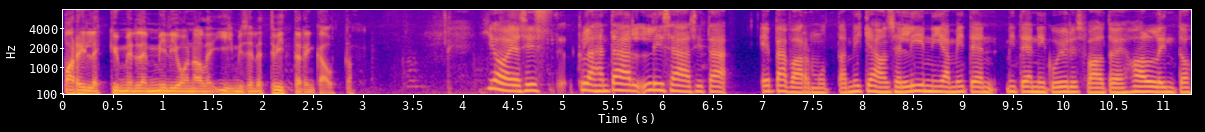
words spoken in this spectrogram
parille kymmenelle miljoonalle ihmiselle Twitterin kautta. Joo, ja siis kyllähän tämä lisää sitä epävarmuutta, mikä on se linja, miten, miten niin kuin Yhdysvaltojen hallinto,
